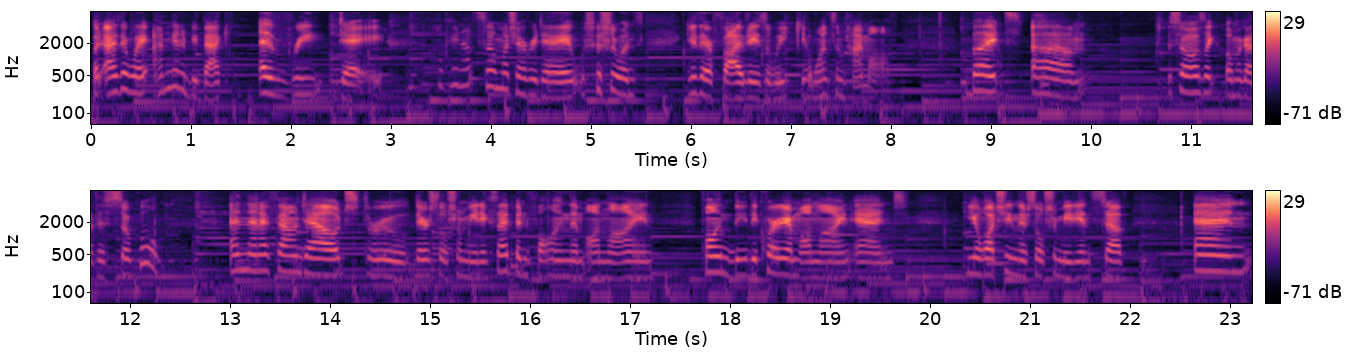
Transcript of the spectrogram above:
But either way, I'm to be back every day. Okay, not so much every day, especially once you're there five days a week. You want some time off. But, um, so I was like, oh my god, this is so cool. And then I found out through their social media, because I've been following them online, following the, the aquarium online, and, you know, watching their social media and stuff. And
